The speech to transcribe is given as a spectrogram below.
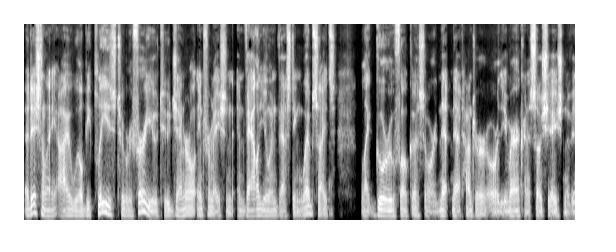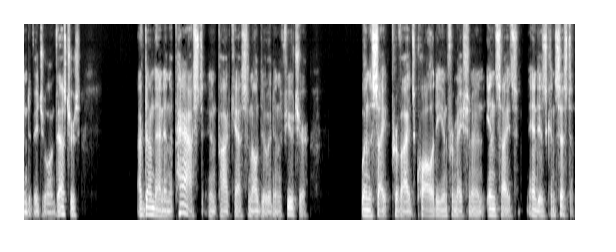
Additionally, I will be pleased to refer you to general information and value investing websites like Guru Focus or Net Net Hunter or the American Association of Individual Investors. I've done that in the past in podcasts, and I'll do it in the future. when the site provides quality information and insights and is consistent.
